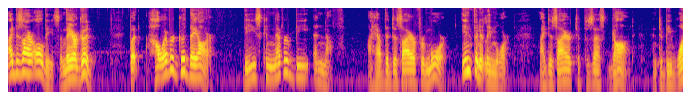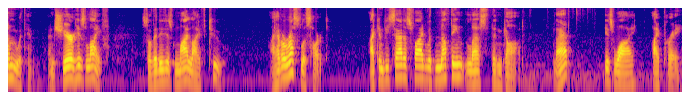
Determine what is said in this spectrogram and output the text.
I desire all these, and they are good. But however good they are, these can never be enough. I have the desire for more, infinitely more. I desire to possess God and to be one with Him and share His life so that it is my life too. I have a restless heart. I can be satisfied with nothing less than God. That is why I pray.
